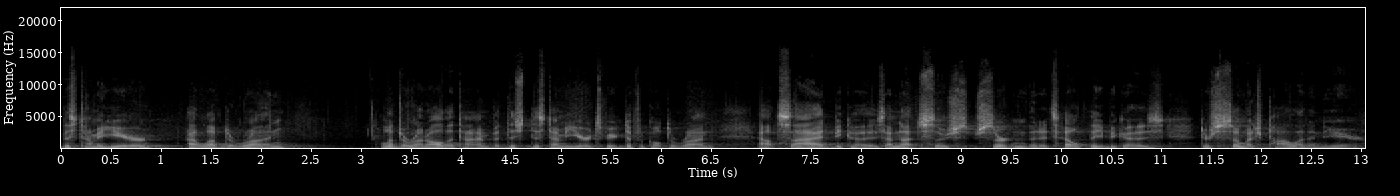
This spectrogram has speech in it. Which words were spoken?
This time of year, I love to run. I love to run all the time, but this, this time of year, it's very difficult to run outside because I'm not so certain that it's healthy because there's so much pollen in the air.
